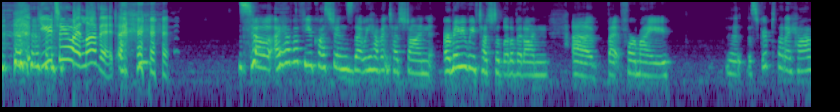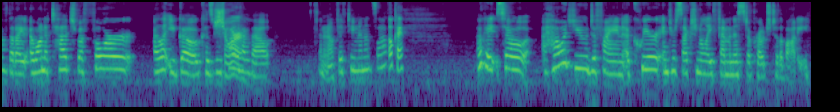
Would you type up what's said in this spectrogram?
you too. I love it. So I have a few questions that we haven't touched on, or maybe we've touched a little bit on, uh, but for my the, the script that I have that I, I want to touch before I let you go because we sure. probably have about I don't know 15 minutes left. Okay. Okay, so how would you define a queer intersectionally feminist approach to the body?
